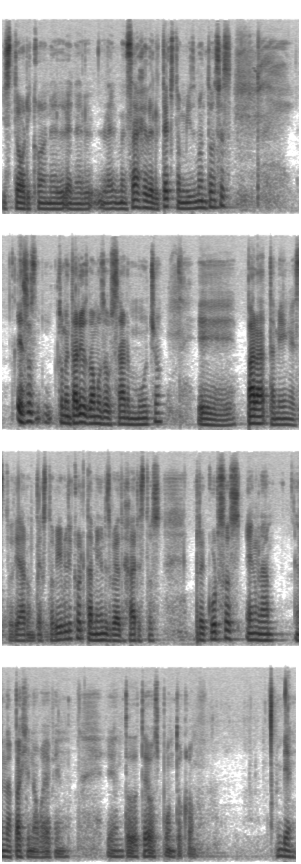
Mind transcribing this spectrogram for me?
histórico, en el, mensaje del texto mismo. Entonces, esos comentarios vamos a usar mucho eh, para también estudiar un texto bíblico. También les voy a dejar estos recursos en la, en la página web, en, todoteos.com. Bien,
